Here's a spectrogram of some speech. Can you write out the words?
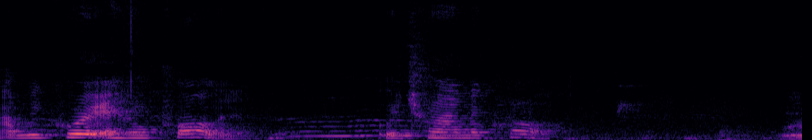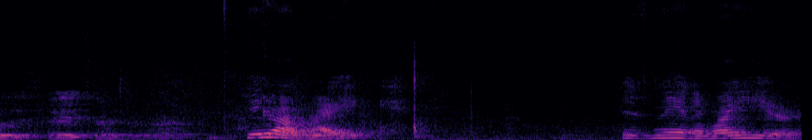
I'm recording him crawling. We're trying to crawl. What is his face at He alright. His nana right here.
